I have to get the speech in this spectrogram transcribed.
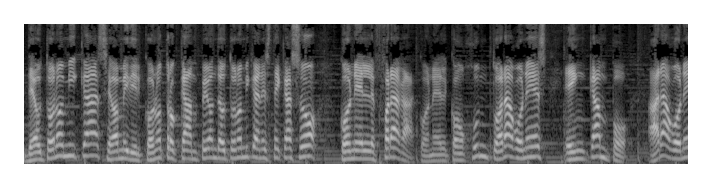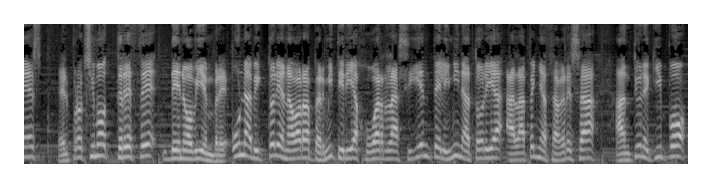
de autonómica se va a medir con otro campeón de autonómica, en este caso con el Fraga, con el conjunto aragonés en campo aragonés el próximo 13 de noviembre. Una victoria navarra permitiría jugar la siguiente eliminatoria a la Peña Zagresa ante un equipo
